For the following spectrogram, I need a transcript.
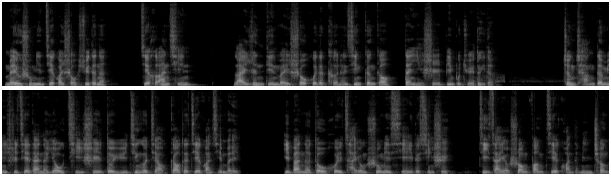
没有书面借款手续的呢，结合案情来认定为受贿的可能性更高，但也是并不绝对的。正常的民事借贷呢，尤其是对于金额较高的借款行为，一般呢都会采用书面协议的形式，记载有双方借款的名称、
